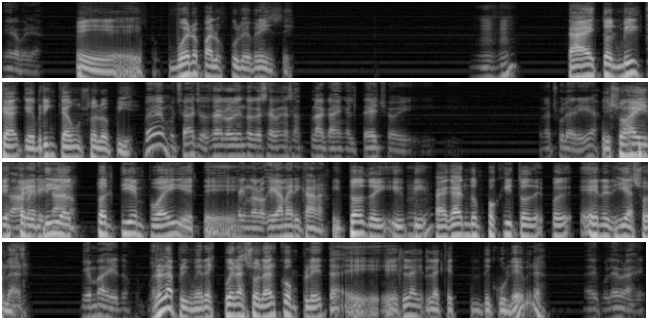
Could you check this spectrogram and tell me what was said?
Mira para allá. Eh, bueno para los culebrenses. Ujú. Está Héctor Milka que brinca un solo pie. Ve, muchachos, ¿sabes lo lindo que se ven esas placas en el techo y, y- una chulería? Esos aires prendidos americano. todo el tiempo ahí este, Tecnología americana. y todo, y, y- y pagando un poquito de pues, energía solar. Bien bajito. Bueno, la primera escuela solar completa eh, es la, la que de Culebra. La de culebras, eh.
